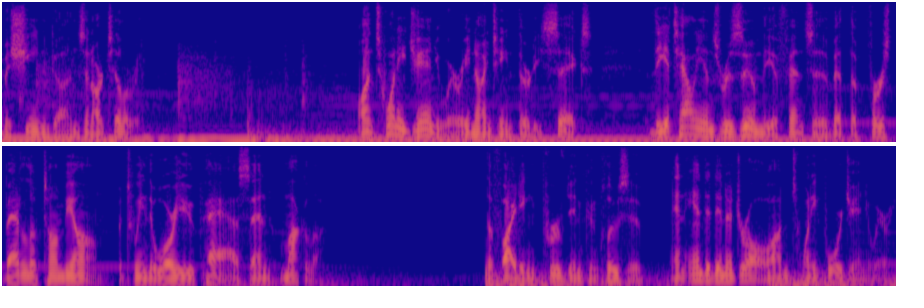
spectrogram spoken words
machine guns, and artillery. On 20 January 1936, the Italians resumed the offensive at the First Battle of Tembien between the Warieu Pass and Mekele. The fighting proved inconclusive and ended in a draw on 24 January.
